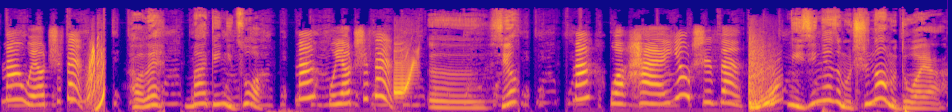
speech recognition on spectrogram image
妈，我要吃饭。好嘞，妈给你做。妈，我要吃饭。呃，行。妈，我还要吃饭。你今天怎么吃那么多呀？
